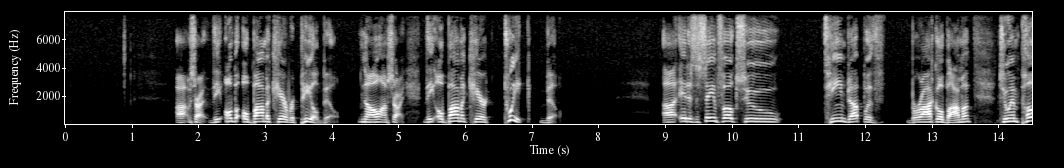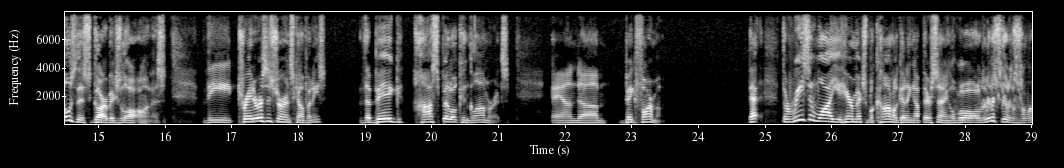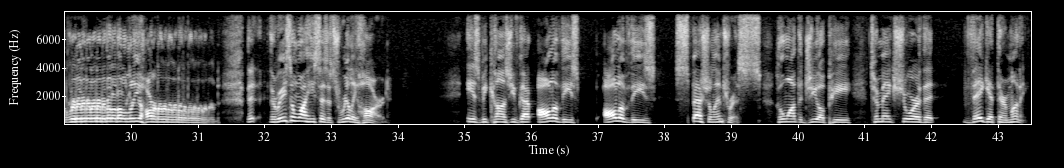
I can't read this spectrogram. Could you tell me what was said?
Uh, I'm sorry, the Ob- Obamacare repeal bill. No, I'm sorry. The Obamacare tweak bill. Uh, it is the same folks who teamed up with Barack Obama to impose this garbage law on us. The traitorous insurance companies, the big hospital conglomerates, and um, big pharma. That the reason why you hear Mitch McConnell getting up there saying hard. The, the reason why he says it's really hard is because you've got all of these all of these special interests who want the GOP to make sure that they get their money,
